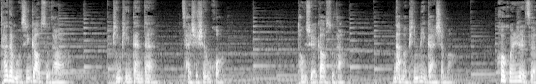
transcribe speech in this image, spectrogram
他的母亲告诉他：“平平淡淡才是生活。”同学告诉他：“那么拼命干什么？混混日子，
